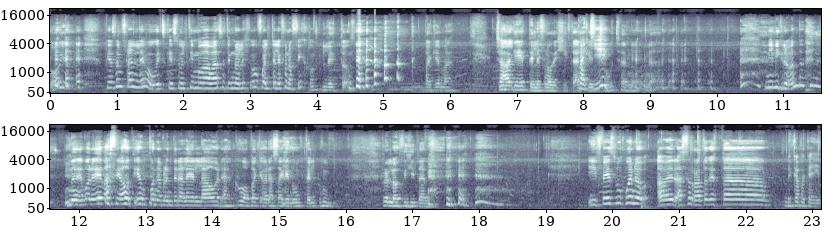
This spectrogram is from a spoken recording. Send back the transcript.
obvio. Piensa en Fran Lebowitz, que su último avance tecnológico fue el teléfono fijo. Listo. ¿Para qué más? Chao, ¿qué? Teléfono digital, ¿Pa' qué qué? chucha, no, nada. Ni microondas tiene. Me demoré demasiado tiempo en aprender a leer la hora, como para que ahora saquen un, tel- un reloj digital. Y Facebook, bueno, a ver, hace rato que está, De capa caída.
